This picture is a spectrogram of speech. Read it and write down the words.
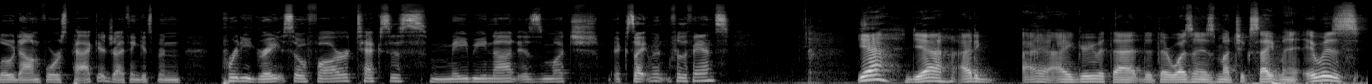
low downforce package. I think it's been pretty great so far. Texas, maybe not as much excitement for the fans. Yeah, yeah, I'd I, I agree with that. That there wasn't as much excitement. It was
